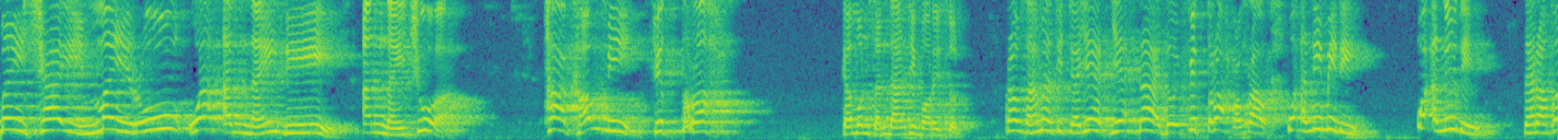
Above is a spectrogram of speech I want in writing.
ไม่ใช่ไม่รู้ว่าอันไหนดี อันไหนชั่ว ถ้าเขามีฟิตรห์กมลสันดานที่บริสุทธิ์ เราสามารถที่จะแยกแยะได้โดยฟิตรห์ของเรา ว่าอันนี้ไม่ดี ว่าอันนี้ดี แต่เราก็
